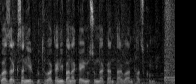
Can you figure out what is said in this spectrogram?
2022 թվականի բանակային ուսումնական տարվա ընթացքում։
